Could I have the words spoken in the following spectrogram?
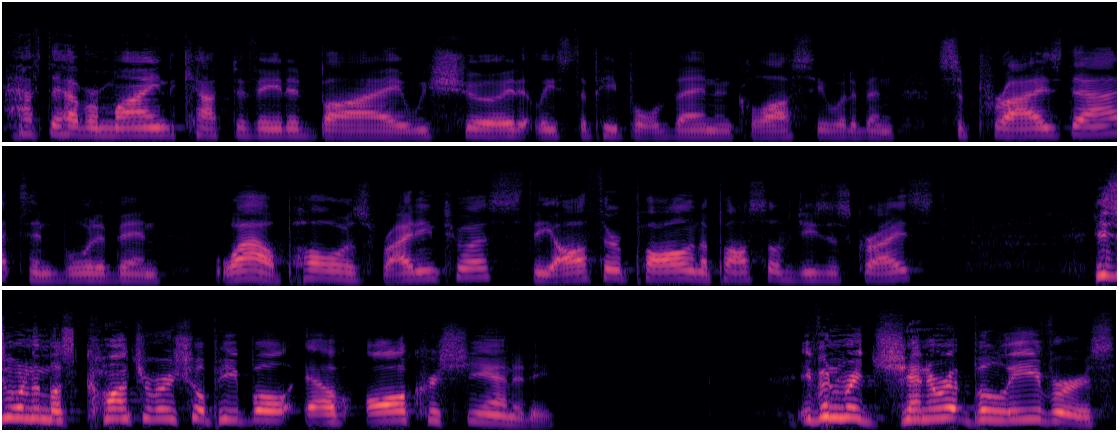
have to have our mind captivated by, we should, at least the people then in Colossae would have been surprised at and would have been, wow, Paul was writing to us, the author, Paul, an apostle of Jesus Christ. He's one of the most controversial people of all Christianity. Even regenerate believers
